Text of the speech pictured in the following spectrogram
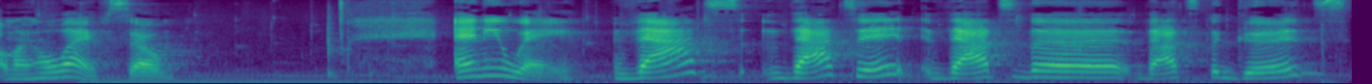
my whole life. So anyway, that's that's it. That's the that's the goods.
